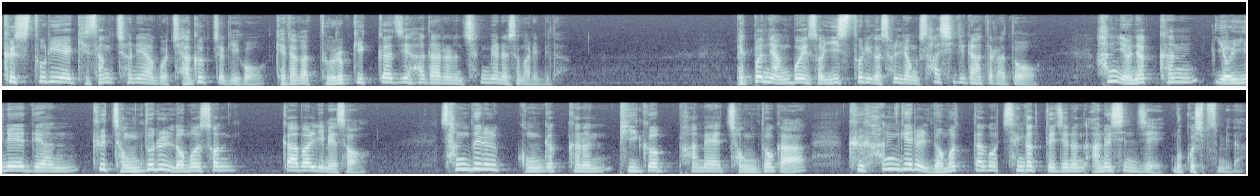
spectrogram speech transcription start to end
그 스토리에 기상천외하고 자극적이고 게다가 더럽기까지 하다라는 측면에서 말입니다. 100번 양보해서 이 스토리가 설령 사실이라 하더라도 한 연약한 여인에 대한 그 정도를 넘어선 까발림에서 상대를 공격하는 비겁함의 정도가 그 한계를 넘었다고 생각되지는 않으신지 묻고 싶습니다.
